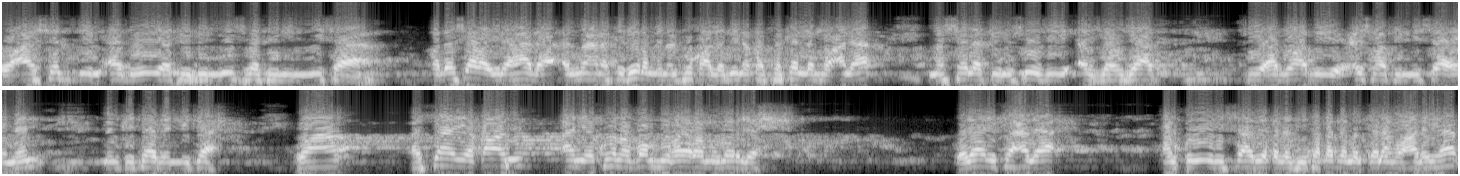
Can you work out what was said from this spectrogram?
وأشد الأدوية بالنسبة للنساء. قد أشار إلى هذا المعنى كثير من الفقهاء الذين قد تكلموا على مسألة نشوز الزوجات في أبواب عشرة النساء من من كتاب النكاح. والثاني قالوا أن يكون الضرب غير مبرح. وذلك على القيود السابقة التي تقدم الكلام عليها.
